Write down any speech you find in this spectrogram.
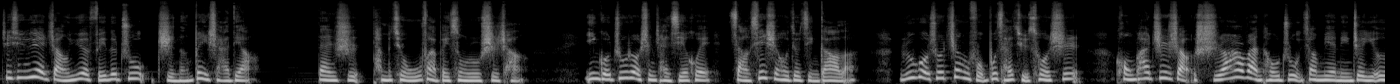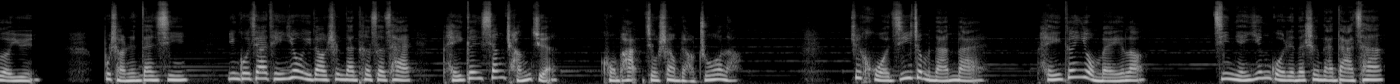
这些越长越肥的猪只能被杀掉，但是它们却无法被送入市场。英国猪肉生产协会早些时候就警告了，如果说政府不采取措施，恐怕至少十二万头猪将面临这一厄运。不少人担心，英国家庭又一道圣诞特色菜培根香肠卷，恐怕就上不了桌了。这火鸡这么难买，培根又没了，今年英国人的圣诞大餐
